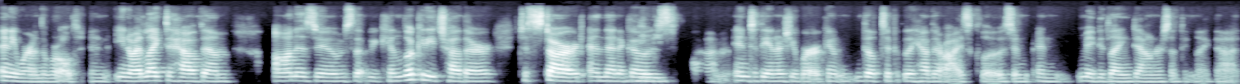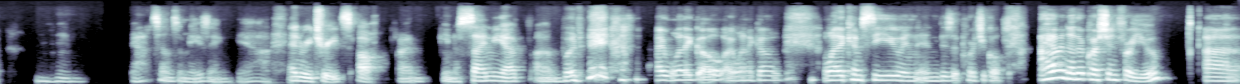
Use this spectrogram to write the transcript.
anywhere in the world and you know i'd like to have them on a zoom so that we can look at each other to start and then it mm-hmm. goes um, into the energy work and they'll typically have their eyes closed and, and maybe laying down or something like that mm-hmm. That sounds amazing. Yeah. And retreats. Oh, I'm, you know, sign me up. Um, but I want to go. I want to go. I want to come see you and, and visit Portugal. I have another question for you uh,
